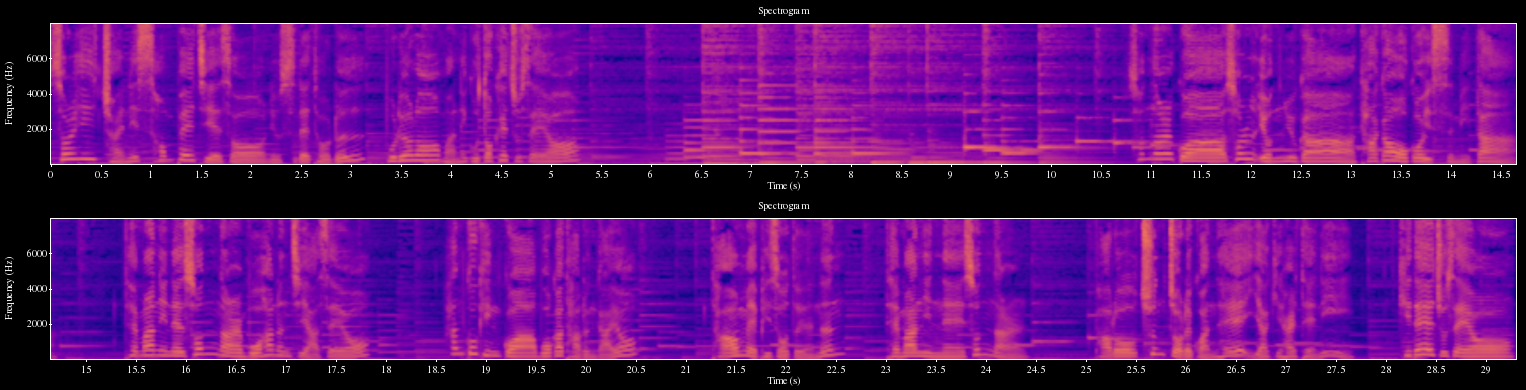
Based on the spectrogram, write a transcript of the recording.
솔희 차이니스 홈페이지에서 뉴스레터를 무료로 많이 구독해 주세요. 설날과 설 연휴가 다가오고 있습니다. 대만인의 설날 뭐 하는지 아세요? 한국인과 뭐가 다른가요? 다음 에피소드에는 대만인의 설날, 바로 춘절에 관해 이야기할 테니 기대해 주세요.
